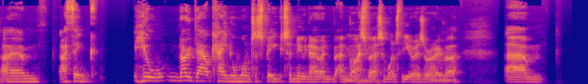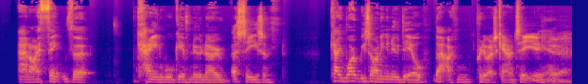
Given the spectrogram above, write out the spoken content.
Um, I think he'll, no doubt, Kane will want to speak to Nuno and, and vice Mm. versa once the Euros are over. Um, and I think that Kane will give Nuno a season. Kane won't be signing a new deal. That I can pretty much guarantee you. Yeah. Yeah.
